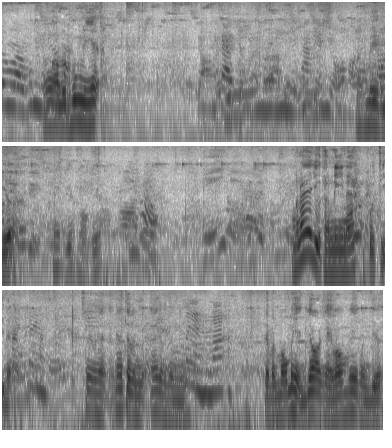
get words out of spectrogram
ต้องรอพรุ่งนี้ต้องรอรถพรุ่งนี้เมฆเยอะ เมฆเยอะ หมอกเยอะ มันน่าจะอยู่ทางนี้นะฟูจิเนี่ยใช่ไหมฮะ น่าจะเป็น น่าจะเป็นทางนี้ แต่มันมองไม่เห็นยอดไง เพราะเมฆมันเยอะ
